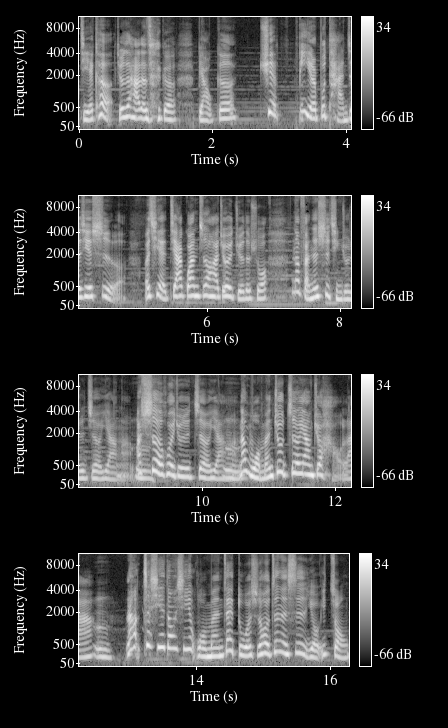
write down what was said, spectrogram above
杰克，就是他的这个表哥，却避而不谈这些事了。而且加官之后，他就会觉得说，那反正事情就是这样啊，嗯、啊，社会就是这样啊，嗯、那我们就这样就好啦。嗯，然后这些东西我们在读的时候，真的是有一种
